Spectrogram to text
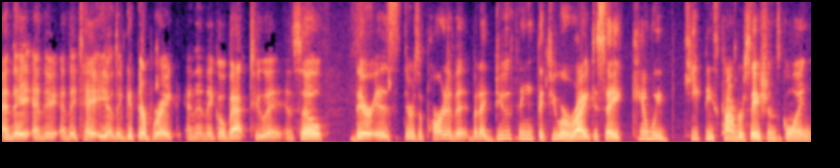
and they and they and they take you know they get their break and then they go back to it and so there is there's a part of it but i do think that you are right to say can we keep these conversations going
